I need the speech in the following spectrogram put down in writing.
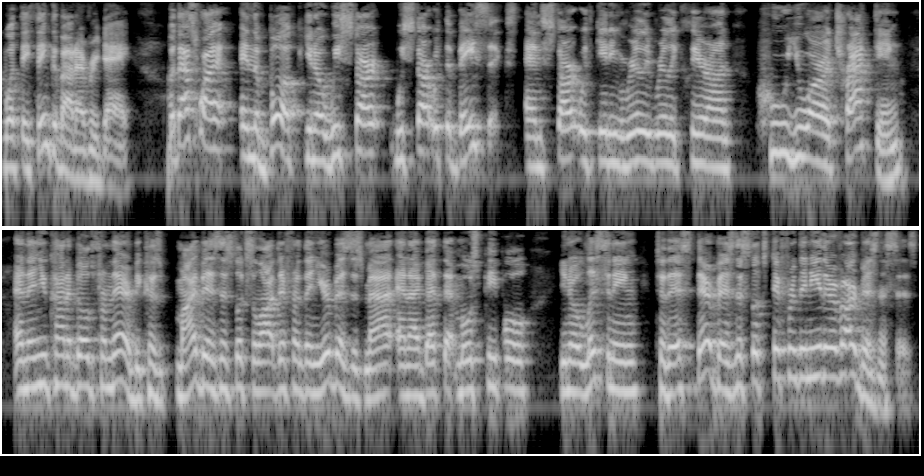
what they think about every day. But that's why in the book, you know, we start we start with the basics and start with getting really really clear on who you are attracting and then you kind of build from there because my business looks a lot different than your business, Matt, and I bet that most people you know, listening to this, their business looks different than either of our businesses.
